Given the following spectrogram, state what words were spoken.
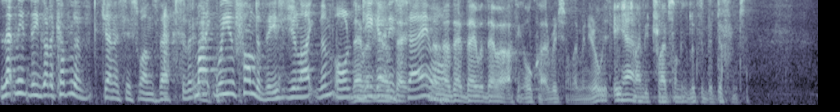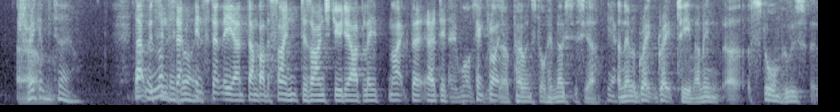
Let me. You've got a couple of Genesis ones there. Absolutely. Mike, were you fond of these? Did you like them, or They do were- you get no, any they, say? No, or? no, they, they, were, they were, I think, all quite original. I mean, you're always, each Yeah. time you try something that looks a bit different. Trick of the tail. That was lovely instant, instantly uh, done by the sign design studio, I believe, Mike, that uh, did It was, Pink it was Floyd. uh, Po and Still Hipgnosis, yeah. Yeah. And they were a great, great team. I mean, uh, Storm, who's uh,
